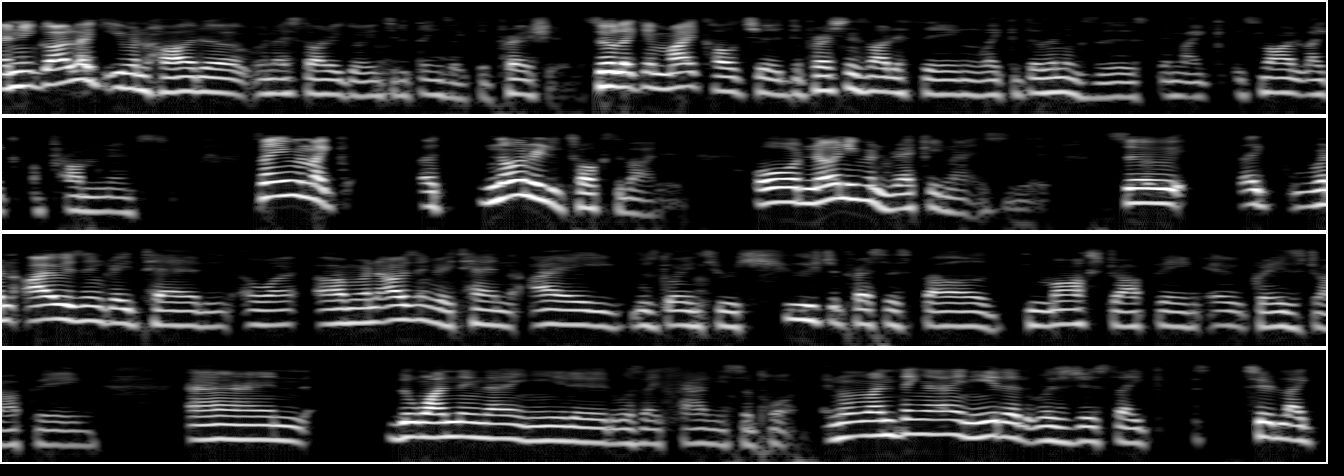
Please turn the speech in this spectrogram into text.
And it got like even harder when I started going through things like depression. So like in my culture, depression is not a thing, like it doesn't exist and like it's not like a prominent it's not even like a, no one really talks about it. Or no one even recognizes it. So like when I was in grade ten, or um, when I was in grade ten, I was going through a huge depressive spell, marks dropping, grades dropping, and the one thing that I needed was like family support, and one thing that I needed was just like to like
